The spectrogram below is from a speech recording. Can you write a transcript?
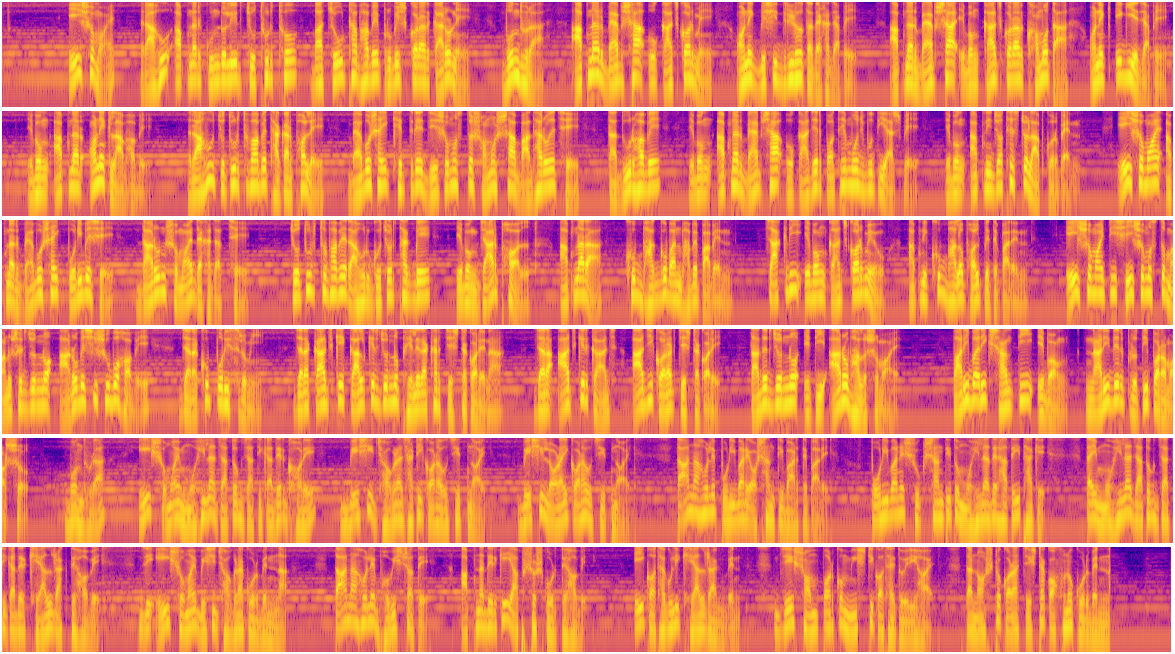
এই সময় রাহু আপনার কুণ্ডলীর চতুর্থ বা চৌঠাভাবে প্রবেশ করার কারণে, বন্ধুরা, আপনার ব্যবসা ও কাজকর্মে অনেক বেশি দৃঢ়তা দেখা যাবে। আপনার ব্যবসা এবং কাজ করার ক্ষমতা অনেক এগিয়ে যাবে এবং আপনার অনেক লাভ হবে। রাহু চতুর্থভাবে থাকার ফলে ব্যবসায়িক ক্ষেত্রে যে সমস্ত সমস্যা বাধা রয়েছে, তা দূর হবে এবং আপনার ব্যবসা ও কাজের পথে মজবুতি আসবে। এবং আপনি যথেষ্ট লাভ করবেন। এই সময় আপনার ব্যবসায়িক পরিবেশে দারুণ সময় দেখা যাচ্ছে। চতুর্থভাবে রাহুর গোচর থাকবে এবং যার ফল আপনারা খুব ভাগ্যবানভাবে পাবেন। চাকরি এবং কাজকর্মেও আপনি খুব ভালো ফল পেতে পারেন। এই সময়টি সেই সমস্ত মানুষের জন্য আরও বেশি শুভ হবে যারা খুব পরিশ্রমী, যারা কাজকে কালকের জন্য ফেলে রাখার চেষ্টা করে না, যারা আজকের কাজ আজই করার চেষ্টা করে। তাদের জন্য এটি আরও ভালো সময়। পারিবারিক শান্তি এবং নারীদের প্রতি পরামর্শ। বন্ধুরা, এই সময় মহিলা জাতক জাতিকাদের ঘরে বেশি ঝগড়াঝাটি করা উচিত নয়, বেশি লড়াই করা উচিত নয়। তা না হলে পরিবারে অশান্তি বাড়তে পারে। পরিবারের সুখ শান্তি তো মহিলাদের হাতেই থাকে, তাই মহিলা জাতক জাতিকাদের খেয়াল রাখতে হবে যে এই সময় বেশি ঝগড়া করবেন না। তা না হলে ভবিষ্যতে আপনাদেরকেই আফসোস করতে হবে। এই কথাগুলি খেয়াল রাখবেন। যে সম্পর্ক মিষ্টি কথায় তৈরি হয়, তা নষ্ট করার চেষ্টা কখনো করবেন না।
